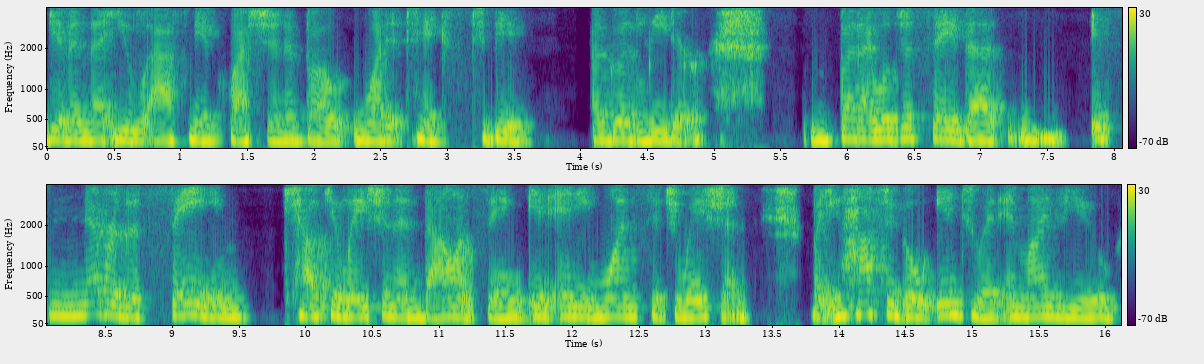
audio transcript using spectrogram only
given that you asked me a question about what it takes to be a good leader. But I will just say that it's never the same calculation and balancing in any one situation, but you have to go into it, in my view,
